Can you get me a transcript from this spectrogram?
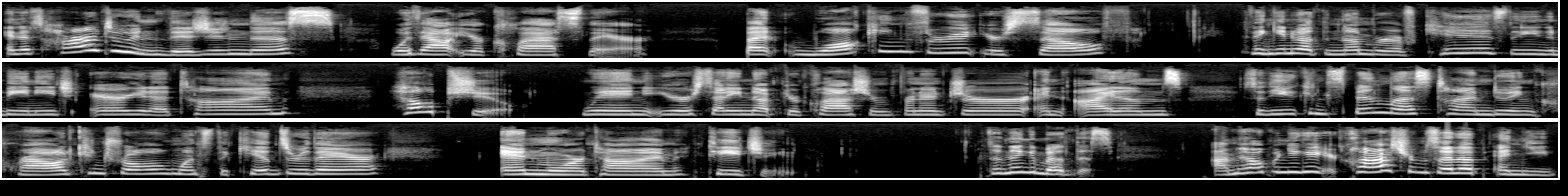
And it's hard to envision this without your class there. But walking through it yourself, thinking about the number of kids that need to be in each area at a time, helps you when you're setting up your classroom furniture and items so that you can spend less time doing crowd control once the kids are there and more time teaching. So think about this. I'm helping you get your classroom set up, and you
